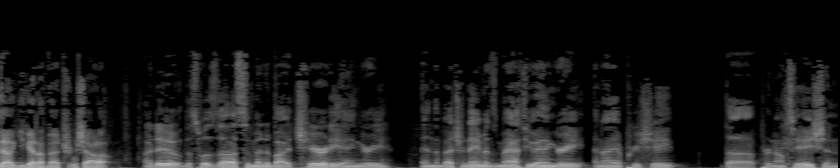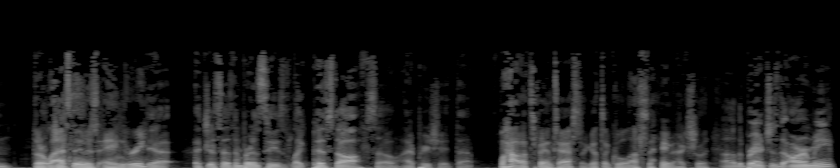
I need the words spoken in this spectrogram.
Doug, you got a veteran shout out? I do. This was uh, submitted by Charity Angry, and the veteran name is Matthew Angry, and I appreciate the pronunciation. Their last just- name is Angry. Yeah, it just says in parentheses, like pissed off, so I appreciate that. Wow, that's fantastic. That's a cool last name, actually. Uh, the branch is the Army,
